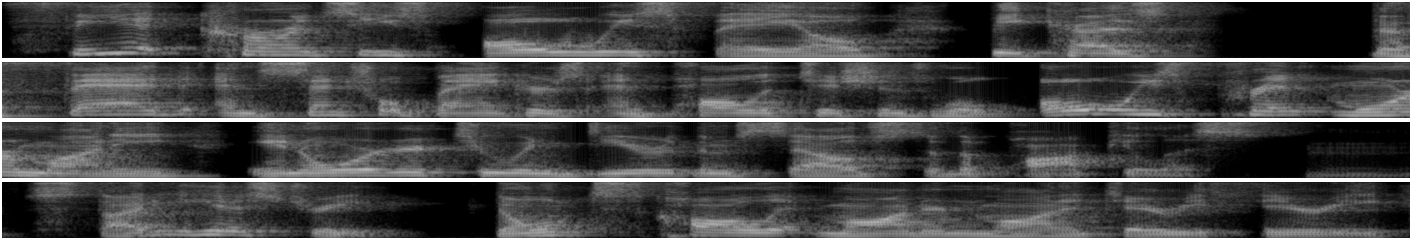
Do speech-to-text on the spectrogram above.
Fiat currencies always fail because the Fed and central bankers and politicians will always print more money in order to endear themselves to the populace. Hmm. Study history. Don't call it modern monetary theory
